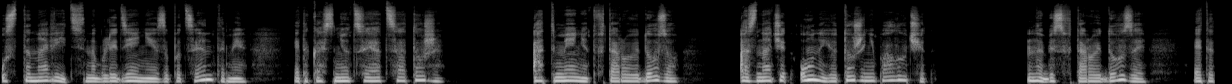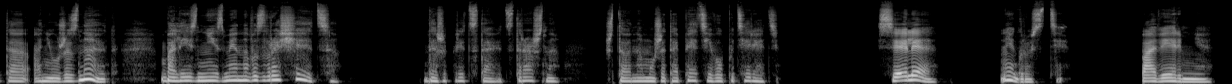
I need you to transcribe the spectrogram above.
установить наблюдение за пациентами, это коснется и отца тоже. Отменят вторую дозу, а значит, он ее тоже не получит. Но без второй дозы, это-то они уже знают, болезнь неизменно возвращается. Даже представить страшно, что она может опять его потерять. «Селия, не грусти. Поверь мне,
